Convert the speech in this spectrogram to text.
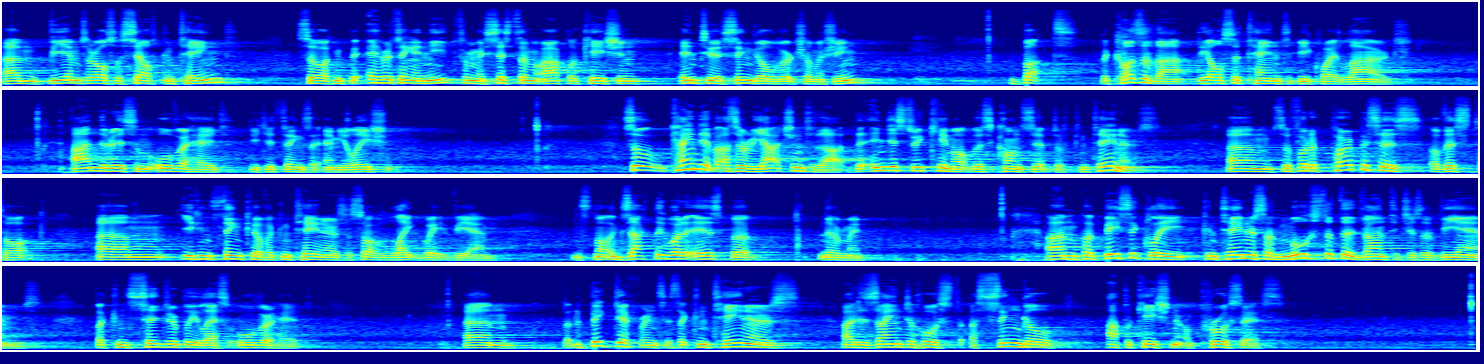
Um, VMs are also self-contained, so I can put everything I need from my system or application into a single virtual machine. But because of that, they also tend to be quite large. And there is some overhead due to things like emulation. So kind of as a reaction to that, the industry came up with this concept of containers. Um, so for the purposes of this talk, um, you can think of a container as a sort of lightweight VM. It's not exactly what it is, but never mind. Um, but basically, containers have most of the advantages of VMs, but considerably less overhead. Um, but the big difference is that containers are designed to host a single application or process,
